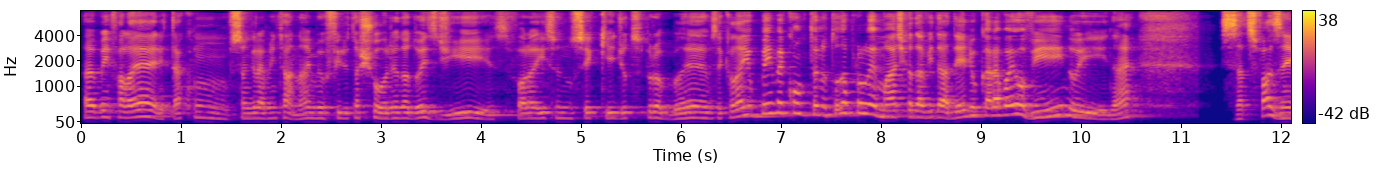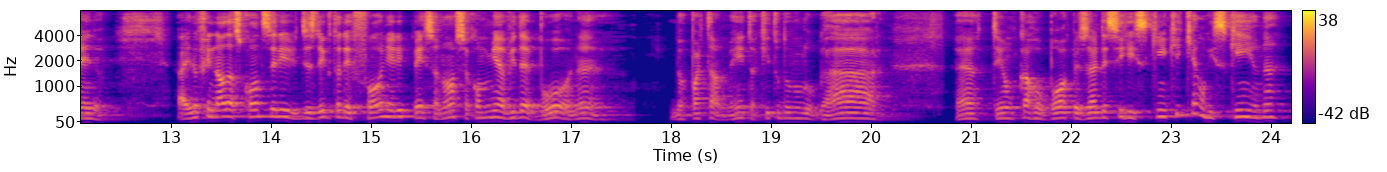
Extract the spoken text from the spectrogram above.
Aí o Ben fala, é, ele tá com sangramento anal e meu filho tá chorando há dois dias. Fora isso, não sei o que, de outros problemas, aquilo lá. E o Ben vai contando toda a problemática da vida dele e o cara vai ouvindo e, né, se satisfazendo. Aí no final das contas ele desliga o telefone e ele pensa, nossa, como minha vida é boa, né? Meu apartamento aqui tudo no lugar. É, tem um carro bom, apesar desse risquinho. O que, que é um risquinho, né?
